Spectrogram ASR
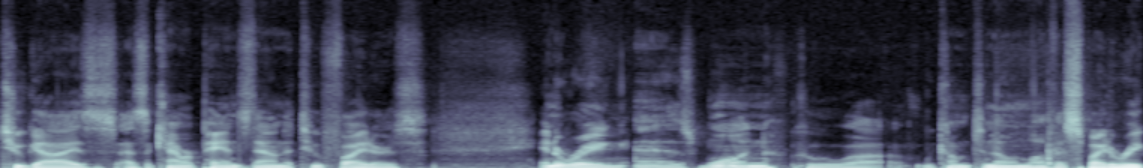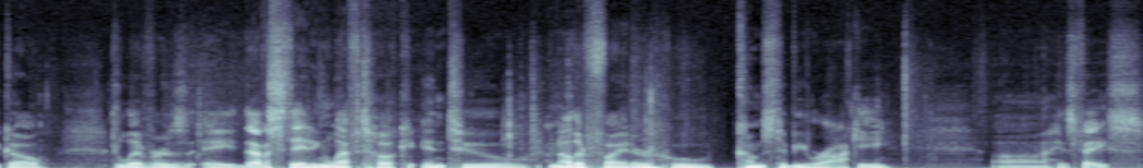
two guys as the camera pans down to two fighters in a ring as one who uh, we come to know and love as Spider Rico delivers a devastating left hook into another fighter who comes to be Rocky, uh, his face.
